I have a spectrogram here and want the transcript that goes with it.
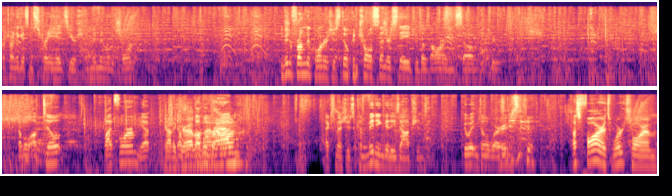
We're trying to get some straight hits here. Min-min in the corner. Even from the corner, she still controls center stage with those arms, so Double up tilt, platform, yep. Gotta double, grab on double that grab. one. X Mesh is committing to these options. Do it until it works. Thus far, it's worked for him.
